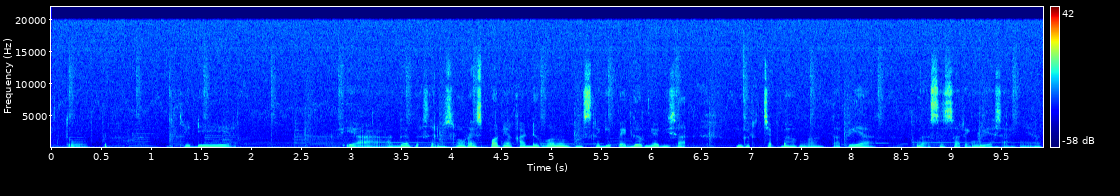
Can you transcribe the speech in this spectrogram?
gitu. Jadi ya agak-agak slow slow respon ya kadang kalau pas lagi pegang ya bisa gercep banget tapi ya nggak sesering biasanya.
